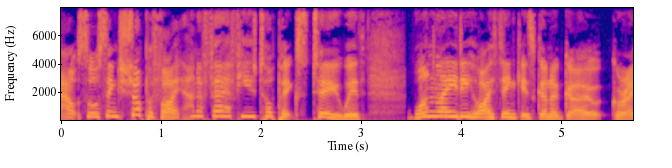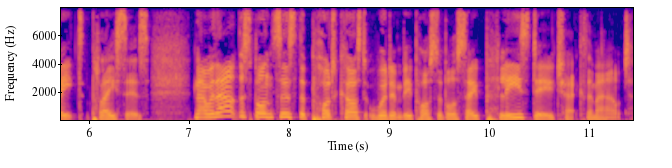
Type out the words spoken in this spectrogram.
outsourcing, Shopify, and a fair few topics too, with one lady who I think is going to go great places. Now, without the sponsors, the podcast wouldn't be possible, so please do check them out.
